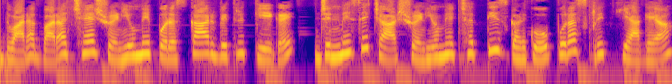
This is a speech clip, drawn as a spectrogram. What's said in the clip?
द्वारा द्वारा छह श्रेणियों में पुरस्कार वितरित किए गए, जिनमें से चार श्रेणियों में छत्तीसगढ़ को पुरस्कृत किया गया।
